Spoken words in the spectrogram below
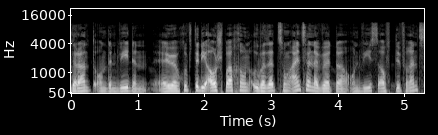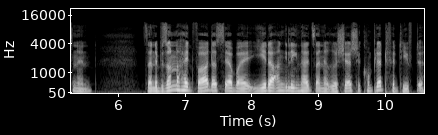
Grant und den Veden. Er überprüfte die Aussprache und Übersetzung einzelner Wörter und wies auf Differenzen hin. Seine Besonderheit war, dass er bei jeder Angelegenheit seine Recherche komplett vertiefte.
